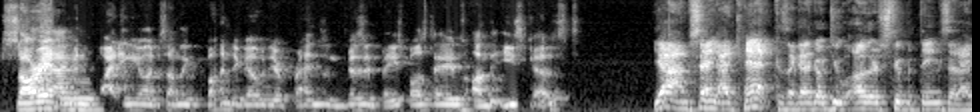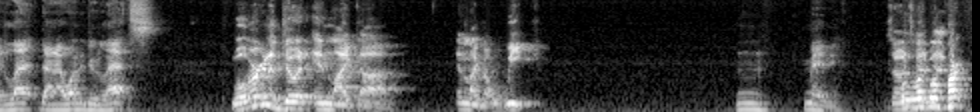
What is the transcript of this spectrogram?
Sorry, I'm inviting you on something fun to go with your friends and visit baseball stadiums on the East Coast. Yeah, I'm saying I can't because I gotta go do other stupid things that I let that I want to do less. Well, we're gonna do it in like a in like a week. Hmm, maybe. So What- it's what- what part-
